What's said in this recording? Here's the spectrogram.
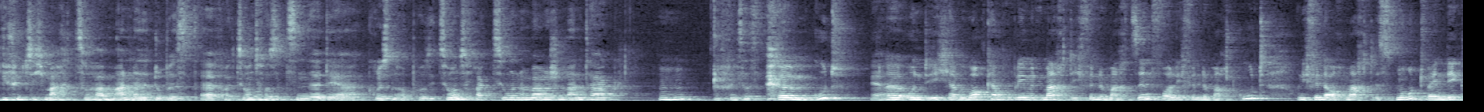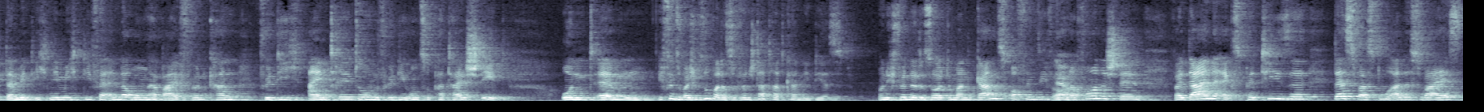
wie fühlt sich Macht zu haben an? Also du bist äh, Fraktionsvorsitzende der größten Oppositionsfraktion im Bayerischen Landtag. Mhm. Wie findest du es? Ähm, gut. Ja. Äh, und ich habe überhaupt kein Problem mit Macht. Ich finde Macht sinnvoll, ich finde Macht gut und ich finde auch Macht ist notwendig, damit ich nämlich die Veränderungen herbeiführen kann, für die ich eintrete und für die unsere Partei steht. Und ähm, ich finde zum Beispiel super, dass du für den Stadtrat kandidierst. Und ich finde, das sollte man ganz offensiv auch ja. nach vorne stellen, weil deine Expertise, das, was du alles weißt,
